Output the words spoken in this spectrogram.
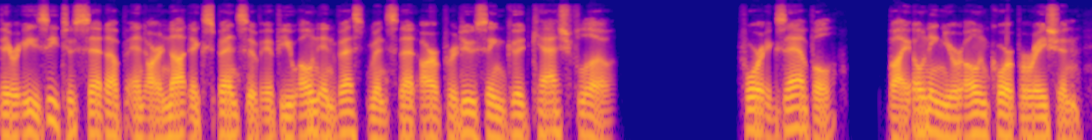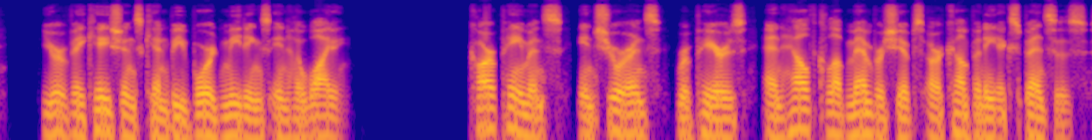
They're easy to set up and are not expensive if you own investments that are producing good cash flow. For example, by owning your own corporation, your vacations can be board meetings in Hawaii. Car payments, insurance, repairs, and health club memberships are company expenses.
